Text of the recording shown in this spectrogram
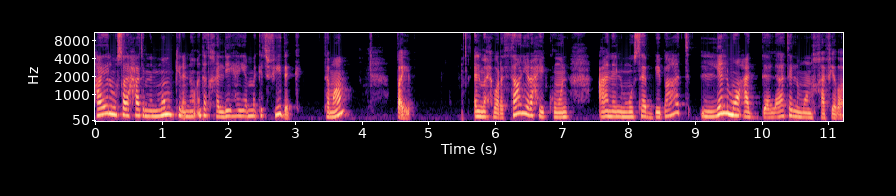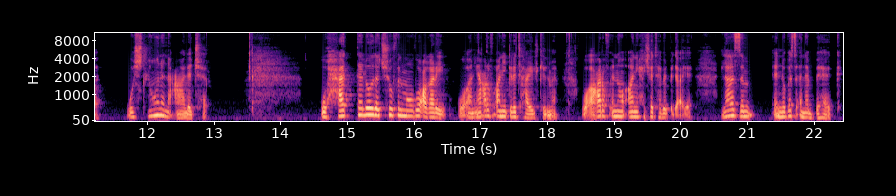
هاي المصطلحات من الممكن إنه أنت تخليها يمك تفيدك. تمام؟ طيب المحور الثاني راح يكون عن المسببات للمعدلات المنخفضة. وشلون نعالجها؟ وحتى لو تشوف الموضوع غريب واني أعرف أني قلت هاي الكلمة وأعرف إنه أني حكيتها بالبداية لازم إنه بس أنبهك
